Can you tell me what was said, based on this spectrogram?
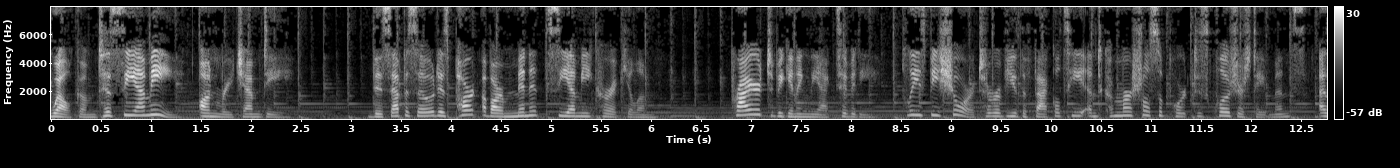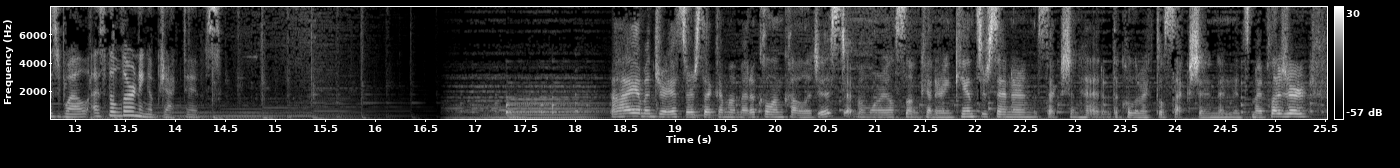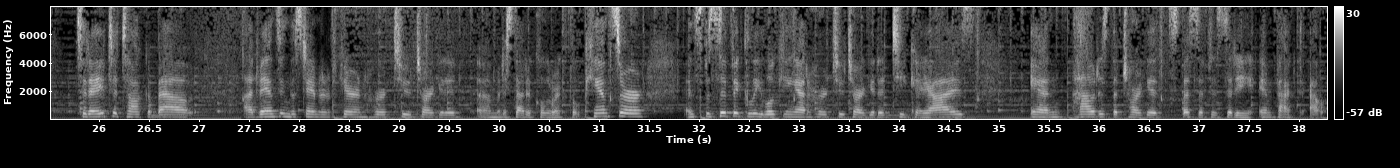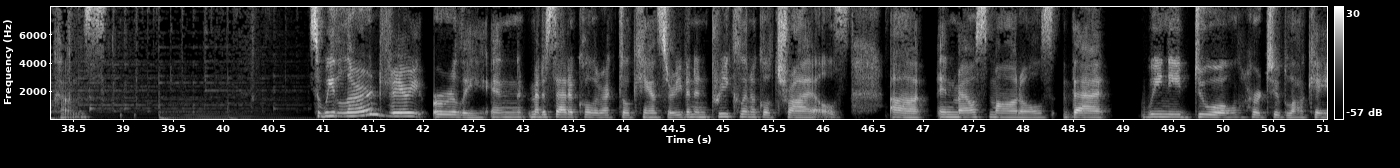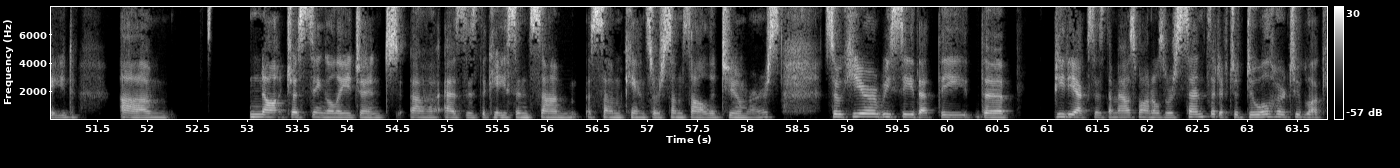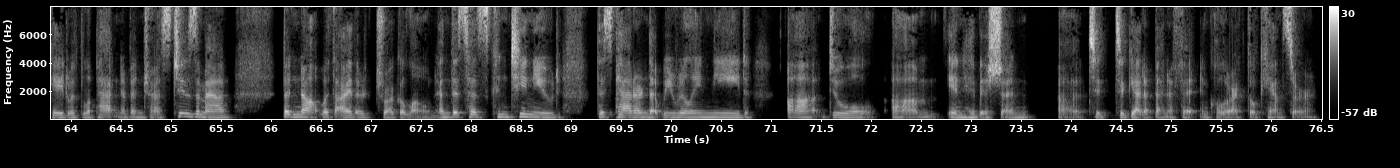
Welcome to CME on ReachMD. This episode is part of our Minute CME curriculum. Prior to beginning the activity, please be sure to review the faculty and commercial support disclosure statements as well as the learning objectives. Hi, I'm Andrea Cercek. I'm a medical oncologist at Memorial Sloan Kettering Cancer Center and the section head of the colorectal section. And it's my pleasure today to talk about advancing the standard of care in HER2 targeted uh, metastatic colorectal cancer, and specifically looking at HER2 targeted TKIs and how does the target specificity impact outcomes. So, we learned very early in metastatic colorectal cancer, even in preclinical trials uh, in mouse models, that we need dual HER2 blockade um, not just single agent, uh, as is the case in some some cancers, some solid tumors. So here we see that the the PDXs, the mouse models, were sensitive to dual HER2 blockade with lapatinib and trastuzumab, but not with either drug alone. And this has continued this pattern that we really need uh, dual um, inhibition uh, to to get a benefit in colorectal cancer.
